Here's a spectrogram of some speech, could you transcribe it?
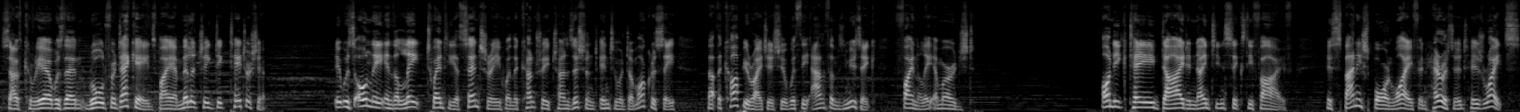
South Korea was then ruled for decades by a military dictatorship. It was only in the late 20th century, when the country transitioned into a democracy, that the copyright issue with the anthem's music finally emerged. On Ik Tae died in 1965. His Spanish born wife inherited his rights.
